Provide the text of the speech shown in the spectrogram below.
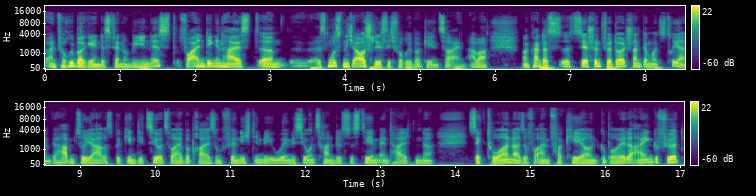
ein vorübergehendes Phänomen ist. Vor allen Dingen heißt, ähm, es muss nicht ausschließlich vorübergehend sein. Aber man kann das äh, sehr schön für Deutschland demonstrieren. Wir haben zu Jahresbeginn die CO2-Bepreisung für nicht im EU-Emissionshandelssystem enthaltene Sektoren, also vor allem Verkehr und Gebäude, eingeführt.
